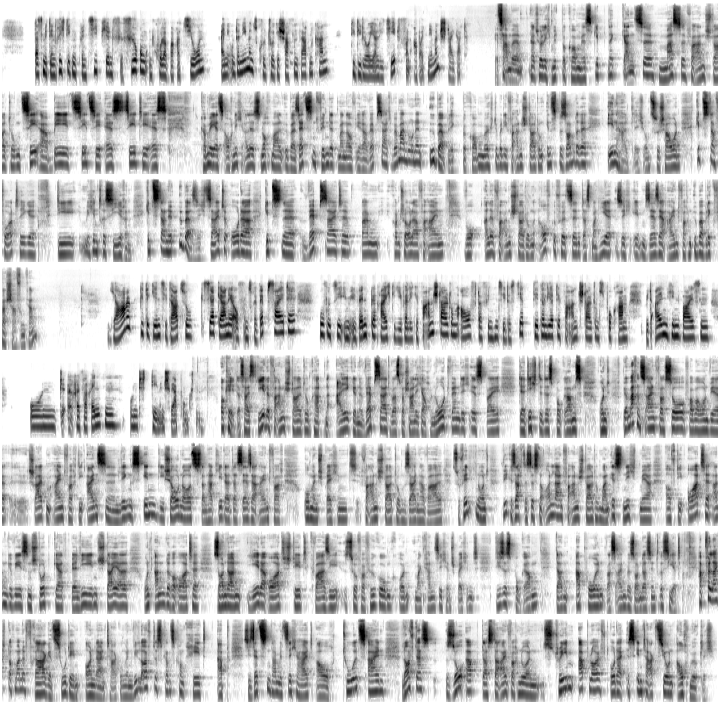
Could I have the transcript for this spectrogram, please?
dass mit den richtigen Prinzipien für Führung und Kollaboration eine Unternehmenskultur geschaffen werden kann, die die Loyalität von Arbeitnehmern steigert. Jetzt haben wir natürlich mitbekommen, es gibt eine ganze Masse Veranstaltungen, CAB, CCS, CTS. Können wir jetzt auch nicht alles nochmal übersetzen, findet man auf Ihrer Website. Wenn man nun einen Überblick bekommen möchte über die Veranstaltung, insbesondere inhaltlich, um zu schauen, gibt es da Vorträge, die mich interessieren? Gibt es da eine Übersichtsseite oder gibt es eine Webseite beim Controller-Verein, wo alle Veranstaltungen aufgeführt sind, dass man hier sich eben sehr, sehr einfach einen Überblick verschaffen kann? Ja, bitte gehen Sie dazu sehr gerne auf unsere Webseite. Rufen Sie im Eventbereich die jeweilige Veranstaltung auf. Da finden Sie das detaillierte Veranstaltungsprogramm mit allen Hinweisen und Referenten und Themenschwerpunkten. Okay, das heißt, jede Veranstaltung hat eine eigene Website, was wahrscheinlich auch notwendig ist bei der Dichte des Programms. Und wir machen es einfach so, Frau Baron, wir äh, schreiben einfach die einzelnen Links in die Show Notes, dann hat jeder das sehr, sehr einfach um entsprechend Veranstaltungen seiner Wahl zu finden. Und wie gesagt, es ist eine Online-Veranstaltung. Man ist nicht mehr auf die Orte angewiesen, Stuttgart, Berlin, Steyr und andere Orte, sondern jeder Ort steht quasi zur Verfügung und man kann sich entsprechend dieses Programm dann abholen, was einen besonders interessiert. Hab vielleicht noch mal eine Frage zu den Online-Tagungen. Wie läuft es ganz konkret ab. Sie setzen da mit Sicherheit auch Tools ein. Läuft das so ab, dass da einfach nur ein Stream abläuft oder ist Interaktion auch möglich?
